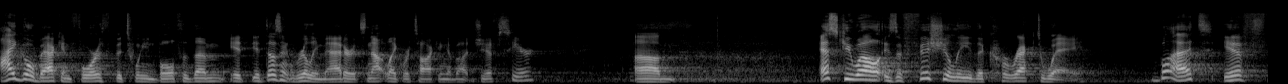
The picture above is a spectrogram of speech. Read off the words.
I go back and forth between both of them. It, it doesn't really matter. It's not like we're talking about GIFs here. Um, SQL is officially the correct way but if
